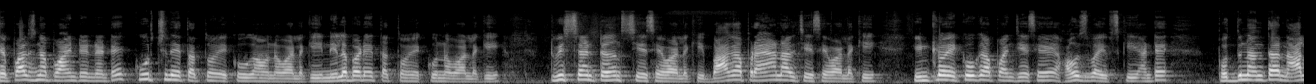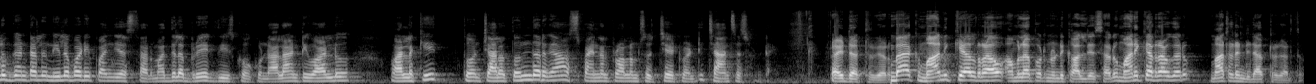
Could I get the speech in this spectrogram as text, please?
చెప్పాల్సిన పాయింట్ ఏంటంటే కూర్చునే తత్వం ఎక్కువగా ఉన్న వాళ్ళకి నిలబడే తత్వం ఎక్కువ ఉన్న వాళ్ళకి ట్విస్ట్ అండ్ టర్న్స్ చేసే వాళ్ళకి బాగా ప్రయాణాలు చేసే వాళ్ళకి ఇంట్లో ఎక్కువగా పనిచేసే హౌస్ వైఫ్స్కి అంటే పొద్దునంతా నాలుగు గంటలు నిలబడి పనిచేస్తారు మధ్యలో బ్రేక్ తీసుకోకుండా. అలాంటి వాళ్ళు వాళ్ళకి తొ- చాలా తొందరగా స్పైనల్ ప్రాబ్లమ్స్ వచ్చేటువంటి ఛాన్సెస్ ఉంటాయి. రైట్ డాక్టర్ గారు. బ్యాక్ మాణిక్యాలరావు అమలాపురం నుండి కాల్ చేశారు. మాణిక్యాలరావు గారు మాట్లాడండి డాక్టర్ గారితో.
